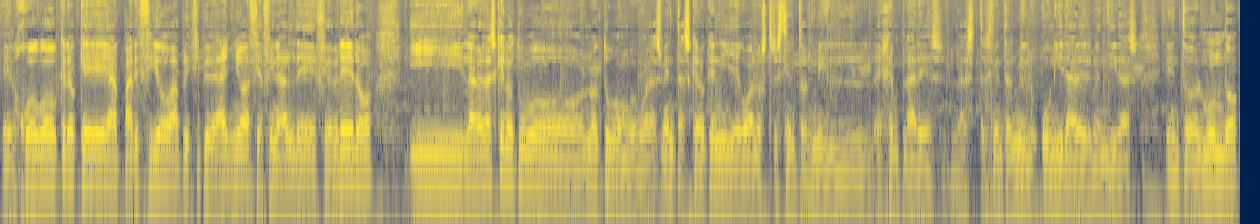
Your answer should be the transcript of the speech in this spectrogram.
El juego creo que apareció a principio de año, hacia final de febrero y la verdad es que no tuvo, no tuvo muy buenas ventas. Creo que ni llegó a los 300.000 ejemplares, las 300.000 unidades vendidas en todo el mundo,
